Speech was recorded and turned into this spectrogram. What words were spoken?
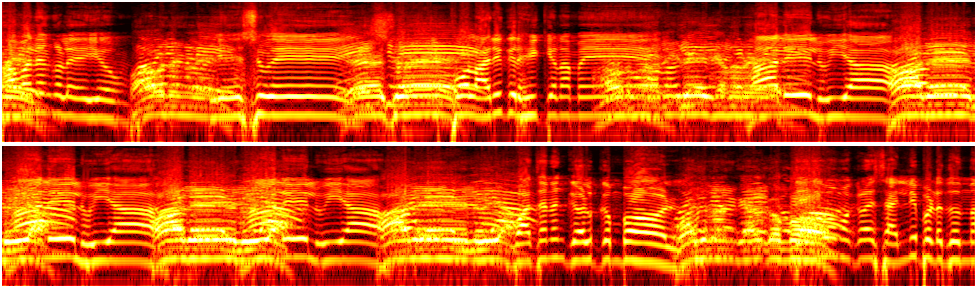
ഭവനങ്ങളെയും യേശുവേ ഇപ്പോൾ അനുഗ്രഹിക്കണമേ. ഹാലേ ഹാലേലുയ. ഹാലേലുയ. ഹല്ലേലൂയ. വചനം കേൾക്കുമ്പോൾ മക്കളെ ശല്യപ്പെടുത്തുന്ന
